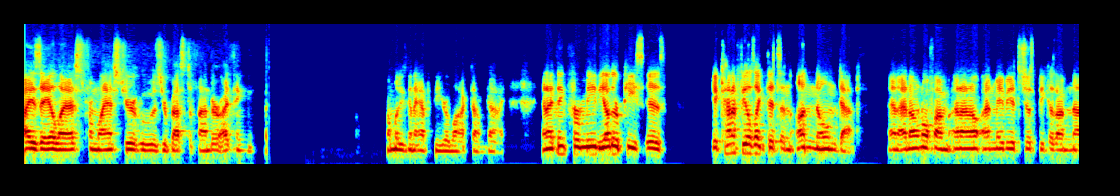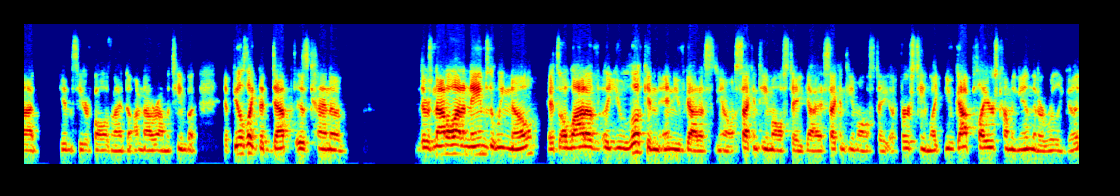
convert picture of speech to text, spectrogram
Isaiah last from last year, who was your best defender, I think somebody's going to have to be your lockdown guy. And I think for me, the other piece is it kind of feels like it's an unknown depth. And I don't know if I'm, and I don't, and maybe it's just because I'm not in Cedar Falls and I am not around the team, but it feels like the depth is kind of, there's not a lot of names that we know. It's a lot of, uh, you look and, and you've got a, you know, a second team All-State guy, a second team All-State, a first team, like you've got players coming in that are really good,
